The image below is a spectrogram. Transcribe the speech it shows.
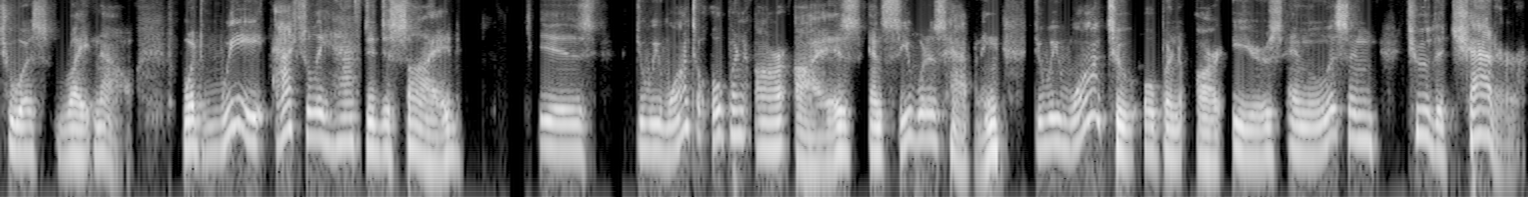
to us right now. What we actually have to decide is do we want to open our eyes and see what is happening? Do we want to open our ears and listen to the chatter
